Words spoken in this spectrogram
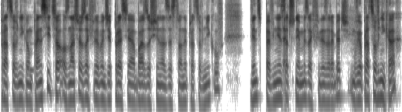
pracownikom pensji, co oznacza, że za chwilę będzie presja bardzo silna ze strony pracowników, więc pewnie tak. zaczniemy za chwilę zarabiać, mówię o pracownikach,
